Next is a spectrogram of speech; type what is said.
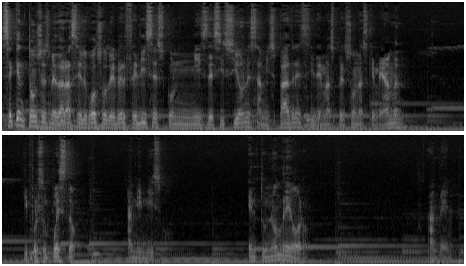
Sé que entonces me darás el gozo de ver felices con mis decisiones a mis padres y demás personas que me aman y por supuesto a mí mismo. En tu nombre oro. Amén.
